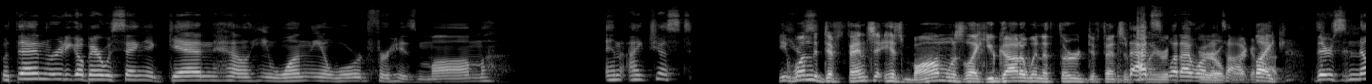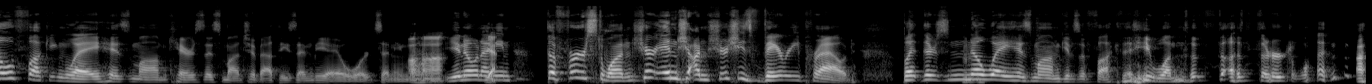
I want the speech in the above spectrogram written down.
But then Rudy Gobert was saying again how he won the award for his mom. And I just He won the defense. His mom was like, "You got to win a third defensive That's player." of what I want to talk award." about. Like, there's no fucking way his mom cares this much about these NBA awards anymore. Uh-huh. You know what I mean? The first one, sure, and I'm sure she's very proud. But there's no Hmm. way his mom gives a fuck that he won the th- a third one. a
